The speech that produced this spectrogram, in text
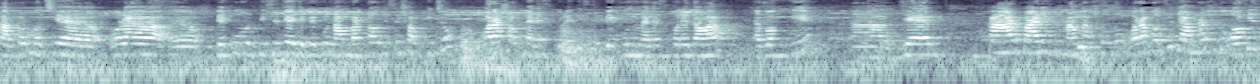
তারপর হচ্ছে ওরা বেকুর দিছে যে বেকুর নাম্বারটাও দিছে সব কিছু ওরা সব ম্যানেজ করে দিছে। বেকুন ম্যানেজ করে দেওয়া এবং কি যে কার বাড়ি ভাঙা? শুধু ওরা বলছে যে আমরা শুধু অফিস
